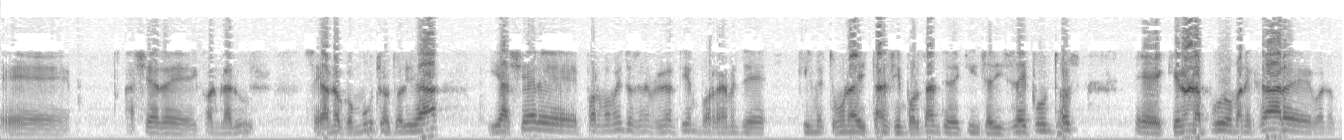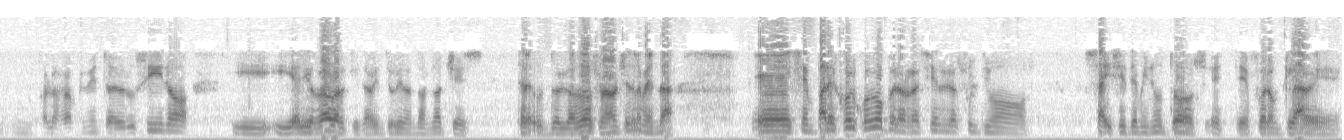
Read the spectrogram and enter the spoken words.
Eh, ayer eh, con la luz se ganó con mucha autoridad y ayer eh, por momentos en el primer tiempo realmente Quilmes tuvo una distancia importante de 15 a 16 puntos eh, que no la pudo manejar bueno con los rompimientos de Brusino y, y Eric Robert que también tuvieron dos noches los dos una noche tremenda. Se emparejó el juego pero recién en los últimos 6-7 minutos este, fueron clave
